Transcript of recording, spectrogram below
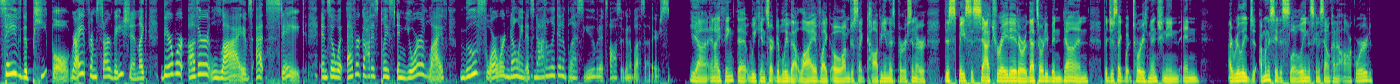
save the people, right, from starvation. Like there were other lives at stake. And so, whatever God has placed in your life, move forward knowing it's not only going to bless you, but it's also going to bless others. Yeah, and I think that we can start to believe that live, like, oh, I'm just like copying this person, or this space is saturated, or that's already been done. But just like what Tori's mentioning, and I really, I'm going to say this slowly, and it's going to sound kind of awkward,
